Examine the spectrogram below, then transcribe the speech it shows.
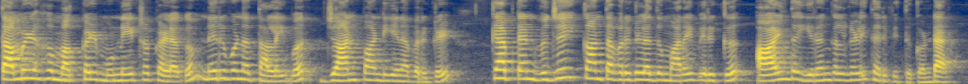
தமிழக மக்கள் முன்னேற்றக் கழகம் நிறுவன தலைவர் ஜான் பாண்டியன் அவர்கள் கேப்டன் விஜயகாந்த் அவர்களது மறைவிற்கு ஆழ்ந்த இரங்கல்களை தெரிவித்துக் கொண்டார்.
